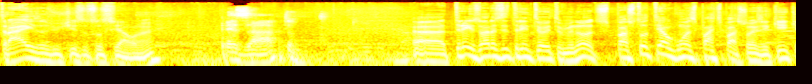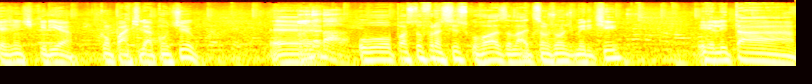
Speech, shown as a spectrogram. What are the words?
traz a justiça social, né? Exato. Uh, 3 horas e 38 minutos. Pastor, tem algumas participações aqui que a gente queria compartilhar contigo. É, Manda bala. O pastor Francisco Rosa, lá de São João de Meriti, ele está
